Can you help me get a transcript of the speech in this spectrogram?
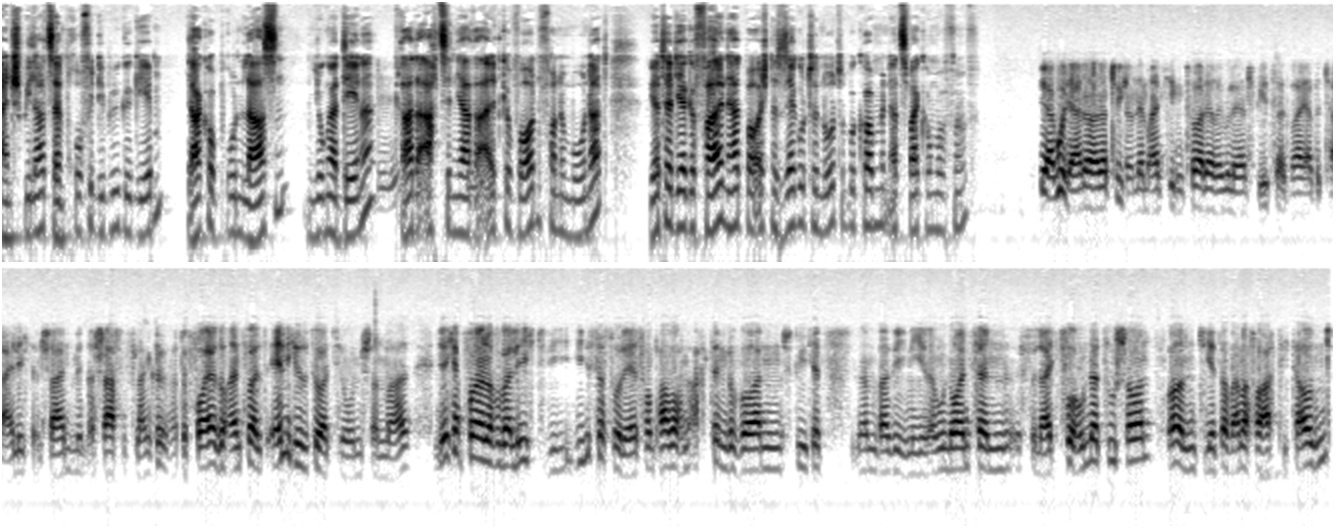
Ein Spieler hat sein Profidebüt gegeben, Jakob Brun Larsen, ein junger Däne, mhm. gerade 18 Jahre mhm. alt geworden vor einem Monat. Wie hat er dir gefallen? Er hat bei euch eine sehr gute Note bekommen mit einer 2,5. Ja gut, er hat natürlich an dem einzigen Tor der regulären Spielzeit war er beteiligt, entscheidend mit einer scharfen Flanke. Hatte vorher so ein, zwei ähnliche Situationen schon mal. Ich habe vorher noch überlegt, wie, wie ist das so? Der ist vor ein paar Wochen 18 geworden, spielt jetzt, dann weiß ich nicht, U19 vielleicht vor 100 Zuschauern und jetzt auf einmal vor 80.000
